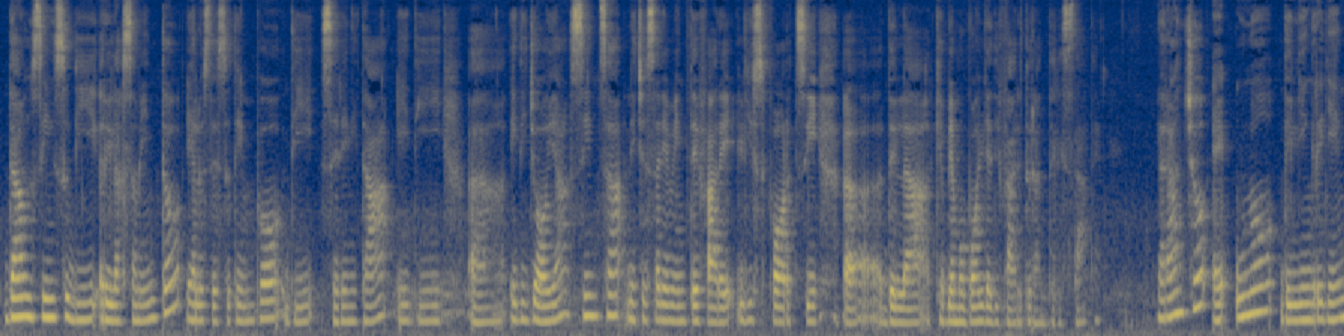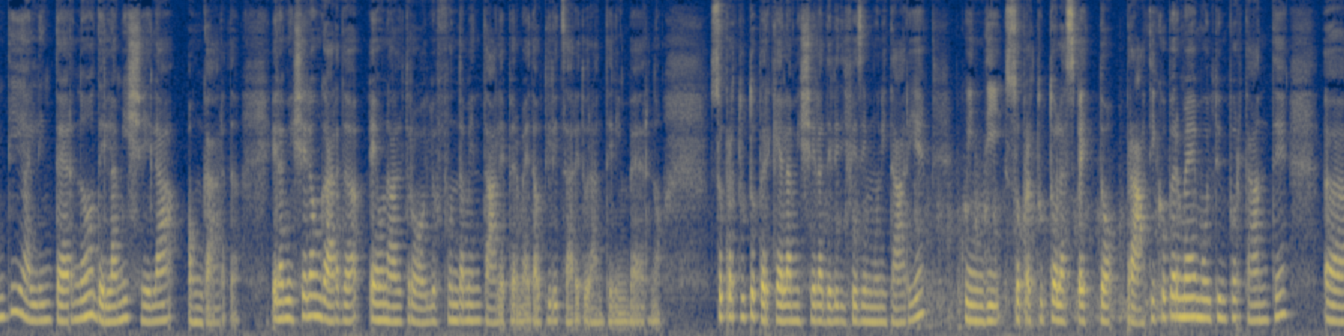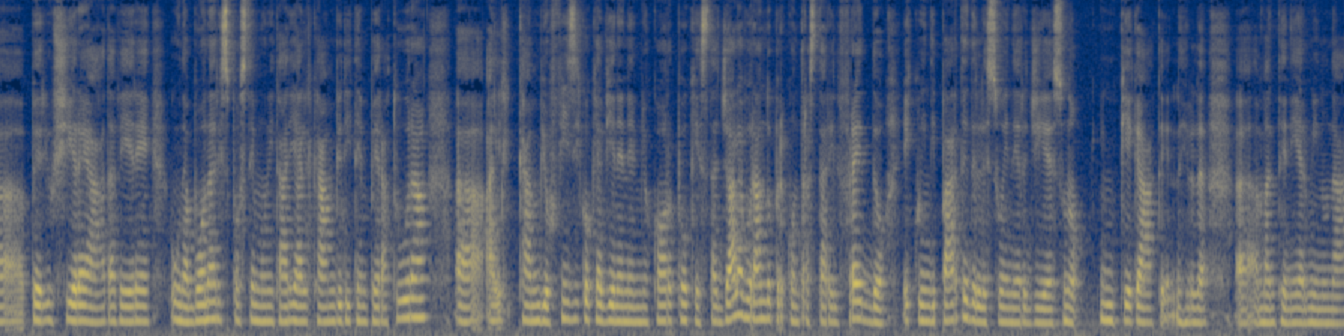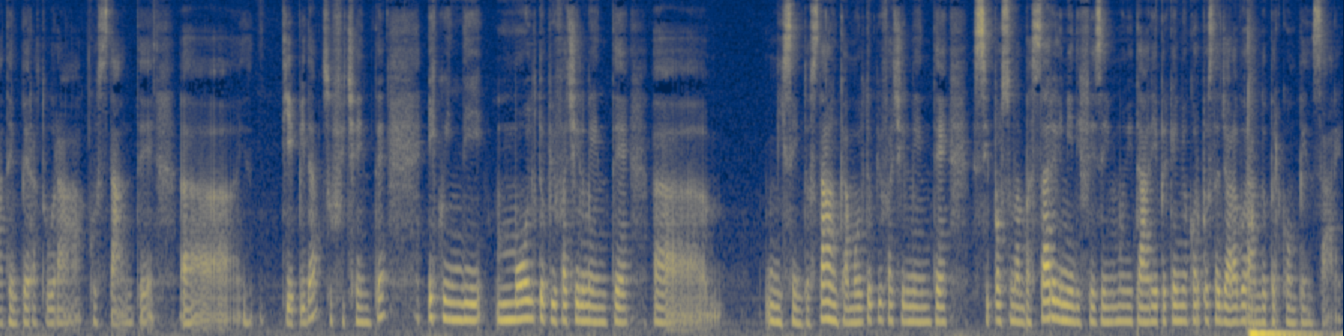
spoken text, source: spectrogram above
dà un senso di rilassamento e allo stesso tempo di serenità e di, uh, e di gioia senza necessariamente fare gli sforzi uh, della, che abbiamo voglia di fare durante l'estate. L'arancio è uno degli ingredienti all'interno della miscela On Guard e la miscela On Guard è un altro olio fondamentale per me da utilizzare durante l'inverno soprattutto perché è la miscela delle difese immunitarie, quindi soprattutto l'aspetto pratico per me è molto importante uh, per riuscire ad avere una buona risposta immunitaria al cambio di temperatura, uh, al cambio fisico che avviene nel mio corpo che sta già lavorando per contrastare il freddo e quindi parte delle sue energie sono impiegate nel uh, mantenermi in una temperatura costante, uh, tiepida, sufficiente e quindi molto più facilmente uh, mi sento stanca, molto più facilmente si possono abbassare le mie difese immunitarie perché il mio corpo sta già lavorando per compensare.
